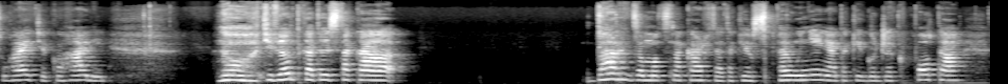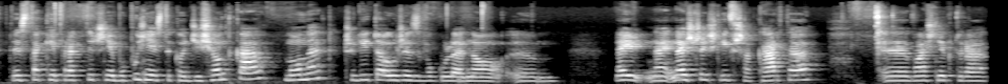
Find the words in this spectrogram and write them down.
Słuchajcie, kochani. No, dziewiątka to jest taka bardzo mocna karta takiego spełnienia, takiego jackpota. To jest takie praktycznie, bo później jest tylko dziesiątka monet, czyli to już jest w ogóle no, naj, naj, najszczęśliwsza karta, y, właśnie, która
